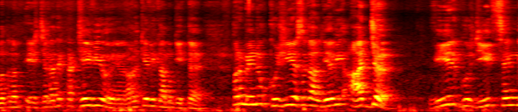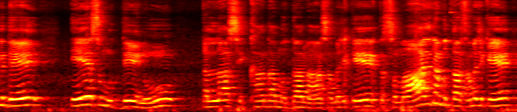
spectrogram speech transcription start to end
ਮਤਲਬ ਇਸ ਜਗ੍ਹਾ ਤੇ ਇਕੱਠੇ ਵੀ ਹੋਏ ਆ ਰਲ ਕੇ ਵੀ ਕੰਮ ਕੀਤਾ ਪਰ ਮੈਨੂੰ ਖੁਸ਼ੀ ਇਸ ਗੱਲ ਦੀ ਆ ਵੀ ਅੱਜ ਵੀਰ ਗੁਰਜੀਤ ਸਿੰਘ ਦੇ ਇਸ ਮੁੱਦੇ ਨੂੰ ਕੱਲਾ ਸਿੱਖਾਂ ਦਾ ਮੁੱਦਾ ਨਾ ਸਮਝ ਕੇ, ਇੱਕ ਸਮਾਜ ਦਾ ਮੁੱਦਾ ਸਮਝ ਕੇ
